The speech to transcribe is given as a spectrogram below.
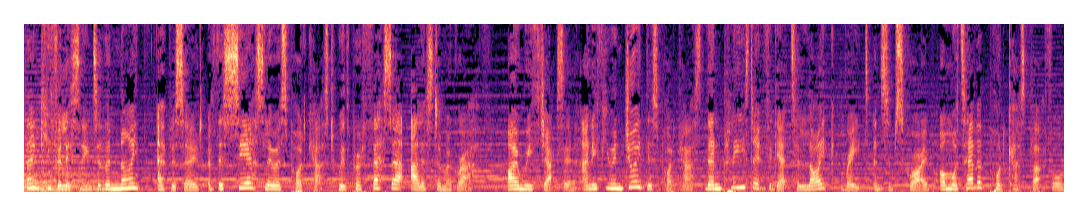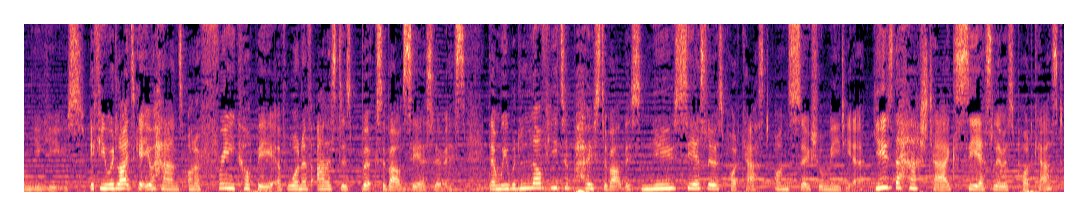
Thank you for listening to the ninth episode of the C.S. Lewis podcast with Professor Alister McGrath. I'm Ruth Jackson, and if you enjoyed this podcast, then please don't forget to like, rate, and subscribe on whatever podcast platform you use. If you would like to get your hands on a free copy of one of Alister's books about C.S. Lewis, then we would love you to post about this new C.S. Lewis podcast on social media. Use the hashtag C.S. Lewis Podcast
